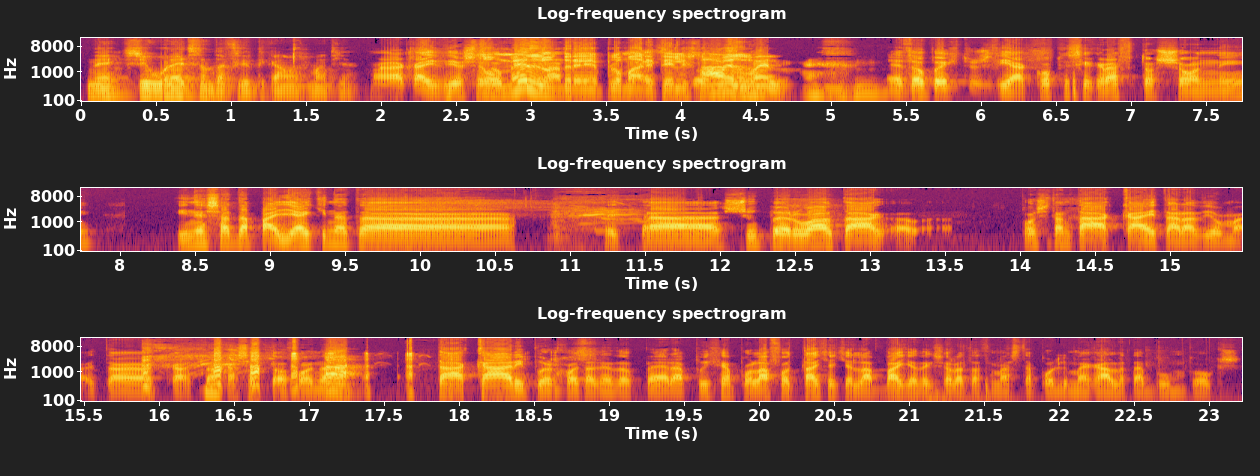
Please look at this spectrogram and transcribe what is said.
Ναι, σίγουρα έτσι ήταν τα φοιτητικά μας μάτια. Μαράκα, ιδίως στο μέλλον, ρε, πλωμαριτέλη, στο μέλλον. Ναι. Εδώ που έχει τους διακόπτες και γράφει το Sony, είναι σαν τα παλιά εκείνα τα, ε, τα super wow, τα Πώς ήταν τα ακάι, τα, ραδιο, τα, τα κασετόφωνα, τα ακάρι που ερχόταν εδώ πέρα, που είχε πολλά φωτάκια και λαμπάκια, δεν ξέρω αν τα θυμάστε, τα πολύ μεγάλα τα boombox.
